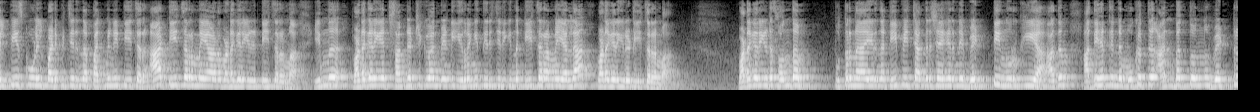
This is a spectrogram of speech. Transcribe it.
എൽ പി സ്കൂളിൽ പഠിപ്പിച്ചിരുന്ന പത്മിനി ടീച്ചർ ആ ടീച്ചറമ്മയാണ് വടകരയുടെ ടീച്ചറമ്മ. ഇന്ന് വടകരയെ സംരക്ഷിക്കുവാൻ വേണ്ടി ഇറങ്ങി തിരിച്ചിരിക്കുന്ന ടീച്ചറമ്മയല്ല വടകരയുടെ ടീച്ചറമ്മ. വടകരയുടെ സ്വന്തം പുത്രനായിരുന്ന ടി പി ചന്ദ്രശേഖരനെ വെട്ടി നുറുക്കിയ അതും അദ്ദേഹത്തിന്റെ മുഖത്ത് അൻപത്തൊന്ന് വെട്ടു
